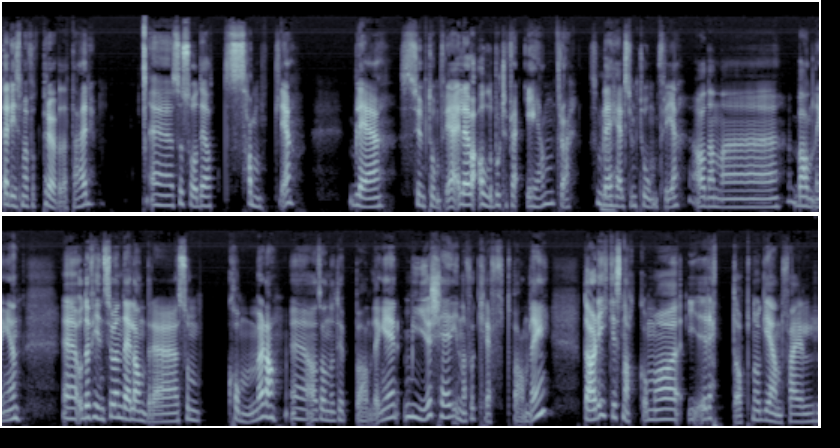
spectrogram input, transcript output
det er de som har fått prøve dette her, eh, så så de at samtlige ble symptomfrie. Eller det var alle bortsett fra én, tror jeg, som ble Mm. helt symptomfrie av denne behandlingen. Eh, og det fins jo en del andre som kommer da, eh, av sånne type behandlinger. Mye skjer innenfor kreftbehandling. Da er det ikke snakk om å rette opp noe genfeil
